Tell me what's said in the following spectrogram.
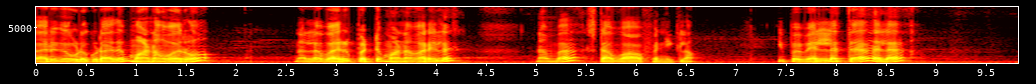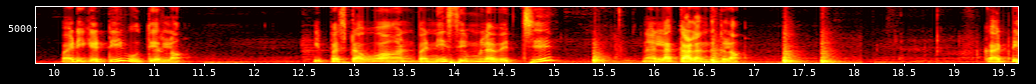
கருக விடக்கூடாது. மனம் வரும். நல்லா வறுப்பட்டு மனம் வரையில் நம்ம ஸ்டவ் ஆஃப் பண்ணிக்கலாம். இப்போ வெள்ளத்தை அதில் வடிகட்டி ஊற்றிடலாம் இப்போ ஸ்டவ் ஆன் பண்ணி சிம்மில் வச்சு நல்லா கலந்துக்கலாம். கட்டி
